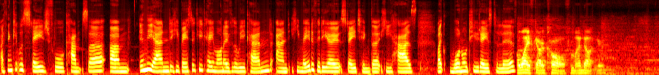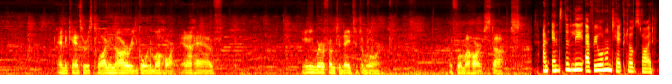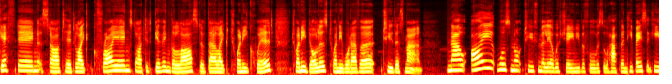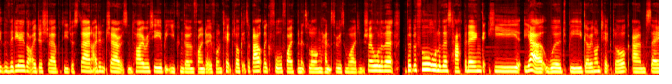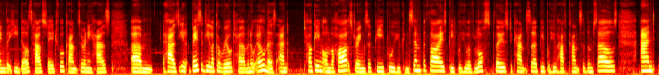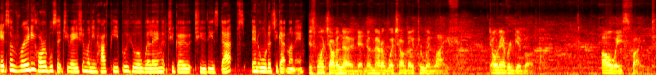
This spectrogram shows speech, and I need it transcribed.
I think it was stage four cancer. Um, in the end, he basically came on over the weekend and he made a video stating that he has like one or two days to live. My wife got a call from my doctor and the cancer is clogging the arteries going to my heart. And I have anywhere from today to tomorrow before my heart stops. And instantly, everyone on TikTok started gifting, started like crying, started giving the last of their like 20 quid, $20, 20 whatever to this man. Now, I was not too familiar with Jamie before this all happened. He basically, the video that I just shared with you just then, I didn't share its entirety, but you can go and find it over on TikTok. It's about like four or five minutes long, hence the reason why I didn't show all of it. But before all of this happening, he, yeah, would be going on TikTok and saying that he does have stage four cancer and he has, um, has, you know, basically like a real terminal illness. And tugging on the heartstrings of people who can sympathize, people who have lost those to cancer, people who have cancer themselves. And it's a really horrible situation when you have people who are willing to go to these depths in order to get money. Just want y'all to know that no matter what y'all go through in life, don't ever give up. Always fight.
